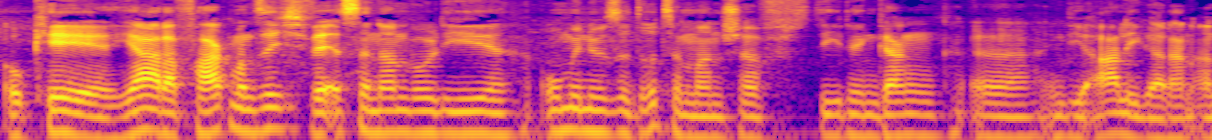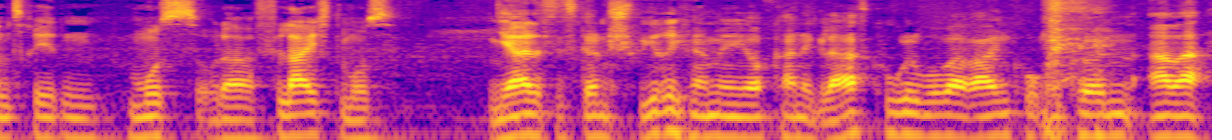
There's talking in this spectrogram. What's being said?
Okay, ja, da fragt man sich, wer ist denn dann wohl die ominöse dritte Mannschaft, die den Gang äh, in die A-Liga dann antreten muss oder vielleicht muss? Ja, das ist ganz schwierig. Wir haben ja auch keine Glaskugel, wo wir reingucken können. Aber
